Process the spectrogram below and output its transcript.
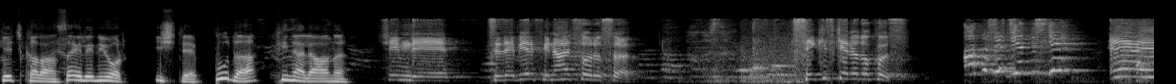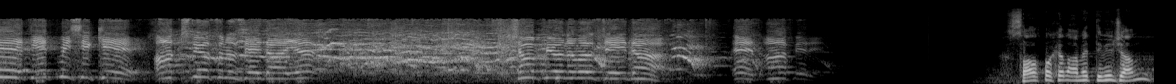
Geç kalansa eleniyor. İşte bu da final anı. Şimdi size bir final sorusu. 8 kere 9. 63 72. Evet 72. Alkışlıyorsunuz Ceyda'yı. Şampiyonumuz Ceyda. Evet aferin. Sağlık Bakanı Ahmet Demircan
